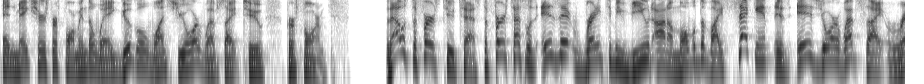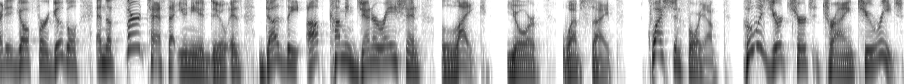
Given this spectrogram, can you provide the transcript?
and make sure it's performing the way Google wants your website to perform. That was the first two tests. The first test was Is it ready to be viewed on a mobile device? Second is Is your website ready to go for Google? And the third test that you need to do is Does the upcoming generation like your website? Question for you Who is your church trying to reach?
